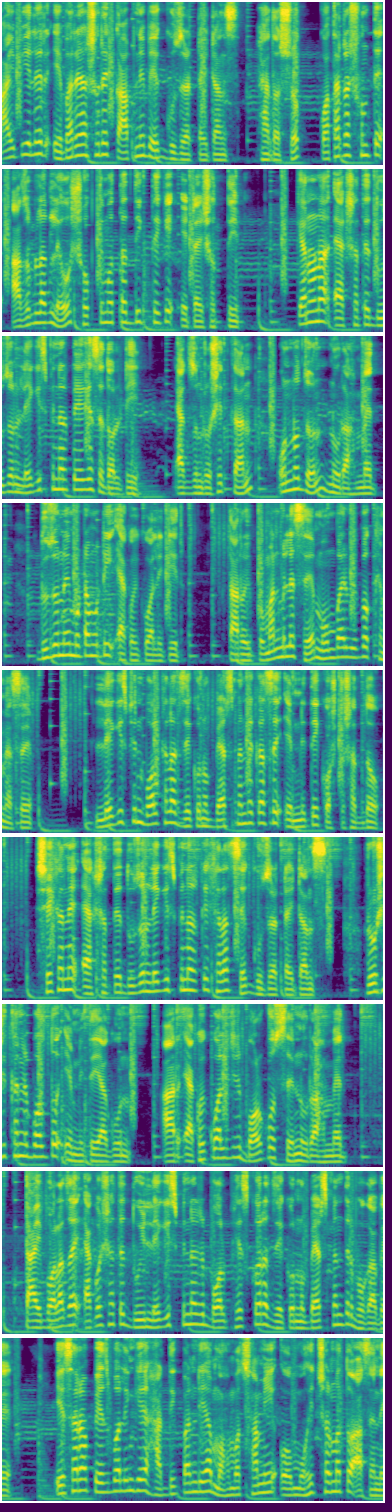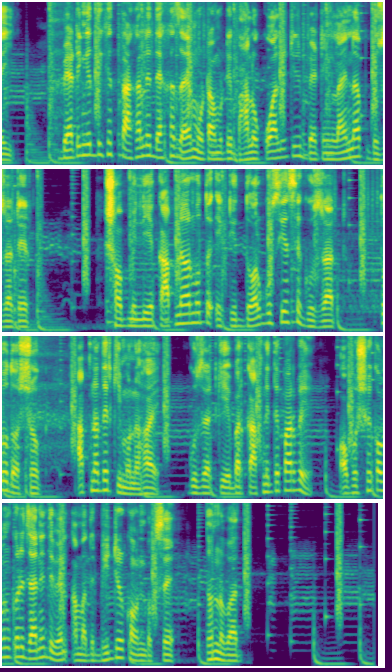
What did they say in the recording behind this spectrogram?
আইপিএলের এবারে আসরে কাপ নেবে গুজরাট টাইটান্স। হ্যাঁ দর্শক, কথাটা শুনতে আজব লাগলেও শক্তিমত্তার দিক থেকে এটাই সত্যি। কেননা একসাথে দুজন লেগ স্পিনার পেয়ে গেছে দলটি। একজন রশিদ খান, অন্যজন নূর আহমেদ। দুজনেই মোটামুটি একই কোয়ালিটির। তারই প্রমাণ মিলেছে মুম্বাইয়ের বিপক্ষে ম্যাচে। লেগ স্পিন বল খেলা যে কোনো ব্যাটসম্যানের কাছে এমনিতেই কষ্টসাধ্য। সেখানে একসাথে দুজন লেগ স্পিনারকে খেলাচ্ছে গুজরাট টাইটান্স। রশিদ খানের বল তো এমনিতেই আগুন, আর একই কোয়ালিটির বল করছে নূর আহমেদ। তাই বলা যায় একই সাথে দুই লেগ স্পিনারের বল ফেস করা যে কোনো ব্যাটসম্যানদের ভোগাবে। এছাড়াও পেস বোলিংয়ে হার্দিক পান্ডিয়া, মোহাম্মদ শামি ও মোহিত শর্মা তো আসেনই ব্যাটিংয়ের দিকে তাকালে দেখা যায় মোটামুটি ভালো কোয়ালিটির ব্যাটিং লাইন আপ গুজরাটের। সব মিলিয়ে কাপ নেওয়ার মতো একটি দল গুছিয়েছে গুজরাট। তো দর্শক, আপনাদের কি মনে হয়, গুজরাট কি এবার কাপ নিতে পারবে? অবশ্যই কমেন্ট করে জানিয়ে দেবেন আমাদের ভিডিওর কমেন্ট বক্সে ধন্যবাদ।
